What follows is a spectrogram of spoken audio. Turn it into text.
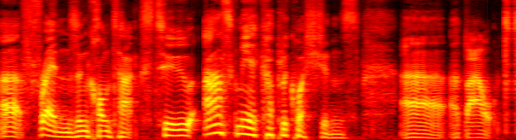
uh, friends and contacts to ask me a couple of questions uh, about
